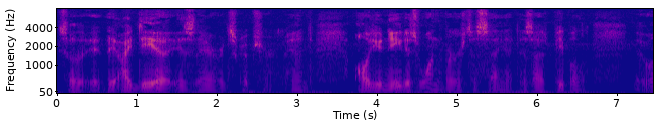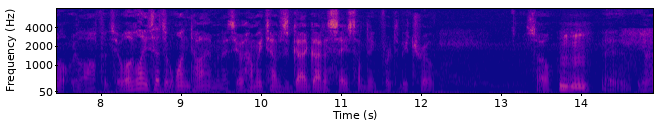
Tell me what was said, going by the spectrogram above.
So it, the idea is there in Scripture, and all you need is one verse to say it. Is that people will, will often say, "Well, it only says it one time," and I say, well, "How many times has God got to say something for it to be true?" So, hmm uh, yeah,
